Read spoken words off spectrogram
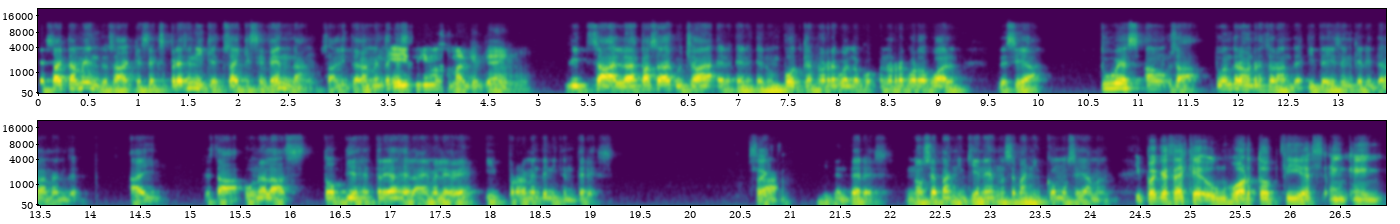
Exactamente, o sea, que se expresen y que, o sea, y que se vendan, o sea, literalmente que Ellos se- mismos se marketean, ¿no? O sea, la vez pasada escuchaba en, en- en un podcast, no recuerdo, cu- no recuerdo cuál, decía, tú ves, a un- o sea, tú entras a un restaurante y te dicen que literalmente ahí está una de las top 10 estrellas de la MLB y probablemente ni te enteres, Exacto. ni te enteres, no sepas ni quién es, no sepas ni cómo se llaman. Y puede que sabes que un jugador top 10, en, en,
